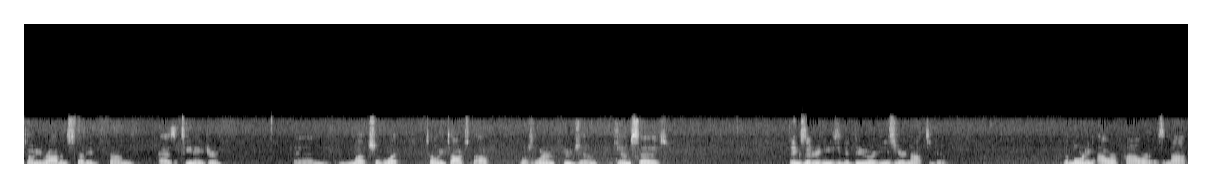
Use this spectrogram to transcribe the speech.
Tony Robbins studied from as a teenager, and much of what Tony talks about was learned through Jim. Jim says things that are easy to do are easier not to do. The morning hour power is not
